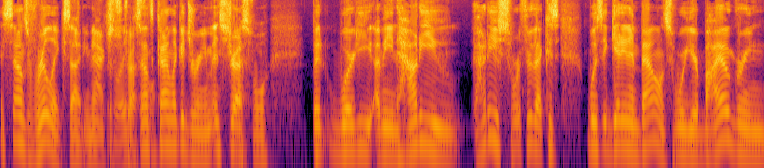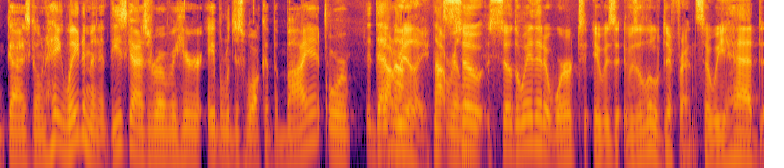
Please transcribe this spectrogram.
It sounds really exciting, actually. It sounds kind of like a dream and stressful. But where do you? I mean, how do you? How do you sort through that? Because was it getting imbalanced? Were your biogreen guys going, "Hey, wait a minute, these guys are over here able to just walk up and buy it," or that not, really Not really. so so the way that it worked it was it was a little different so we had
